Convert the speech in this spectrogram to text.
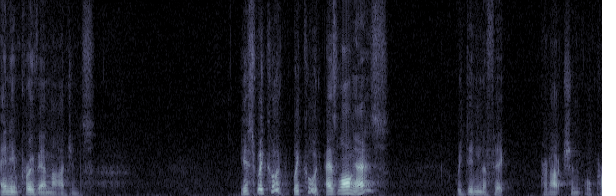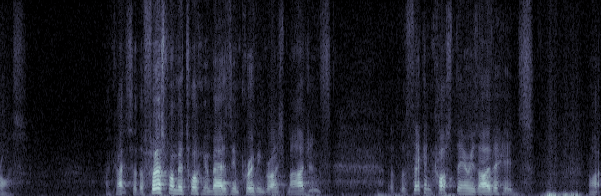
and improve our margins? Yes, we could. We could, as long as we didn't affect production or price. Okay, so the first one we're talking about is improving gross margins. The second cost there is overheads. Right,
